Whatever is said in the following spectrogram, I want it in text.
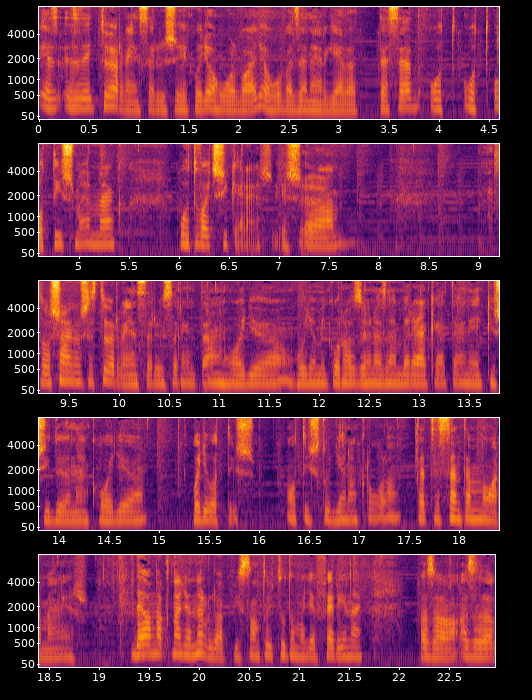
ez, ez egy törvényszerűség, hogy ahol vagy, ahol az energiádat teszed, ott, ott, ott ismernek, ott vagy sikeres. És uh, szóval sajnos ez törvényszerű szerintem, hogy, uh, hogy amikor hazajön az ember, el kell telni egy kis időnek, hogy, uh, hogy ott is, ott is tudjanak róla. Tehát ez szerintem normális. De annak nagyon örülök viszont, hogy tudom, hogy a Ferinek az a, az a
